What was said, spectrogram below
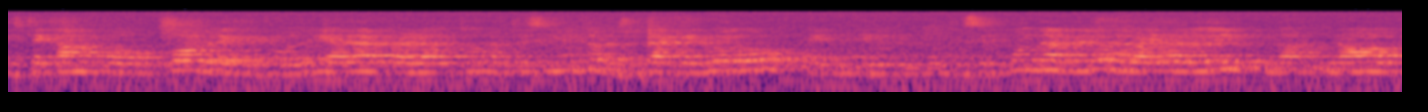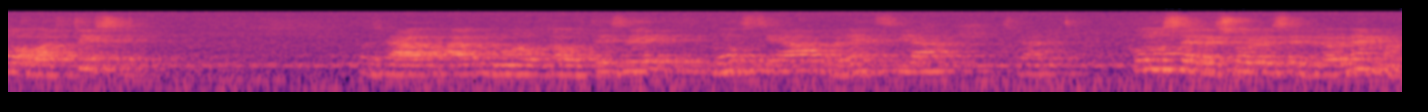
este campo pobre que podría dar para el autoabastecimiento resulta que luego en, lo que circunda alrededor de Valladolid no, no autoabastece. O sea, no autoabastece Murcia, Valencia, ¿Cómo se resuelve ese problema?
